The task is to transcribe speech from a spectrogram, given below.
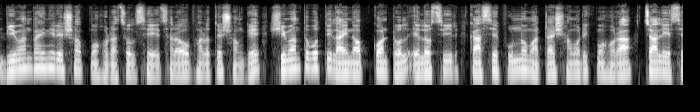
বিমান বাহিনীর এসব মহড়া চলছে। এছাড়াও ভারতের সঙ্গে সীমান্তবর্তী লাইন অফ কন্ট্রোল এলওসির কাছে পূর্ণমাত্রায় সামরিক মহড়া চালিয়েছে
